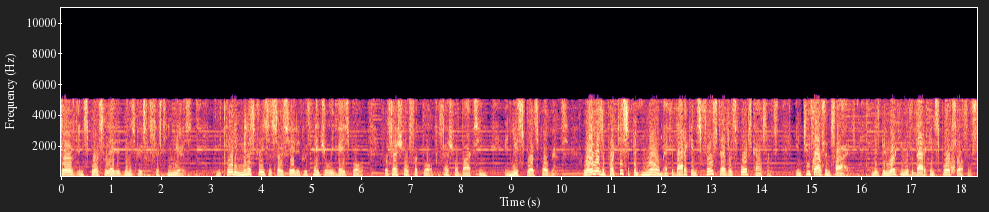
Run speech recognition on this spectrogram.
served in sports-related ministry for 15 years, including ministries associated with Major League Baseball, professional football, professional boxing, and youth sports programs. Ray was a participant in Rome at the Vatican's first ever sports conference in 2005 and has been working with the Vatican Sports Office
